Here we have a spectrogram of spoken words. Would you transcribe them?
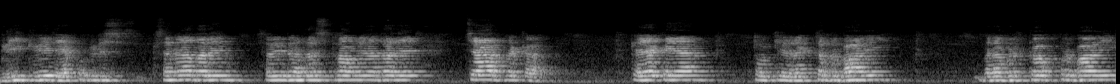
ગ્રીક વેદ હિપોક્રિટ્સ આધારે? શરીરના રસસ્ત્રાવને આધારે ચાર પ્રકાર. કયા કયા? તો કે રક્ત પ્રભાવી, બરાબર કફ પ્રભાવી,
